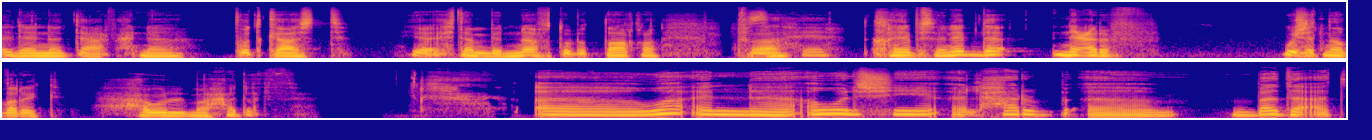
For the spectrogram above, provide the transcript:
لأن تعرف إحنا بودكاست يهتم بالنفط وبالطاقة صحيح خلينا بس نبدأ نعرف وجهة نظرك حول ما حدث. آه وائل أول شيء الحرب آه بدأت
